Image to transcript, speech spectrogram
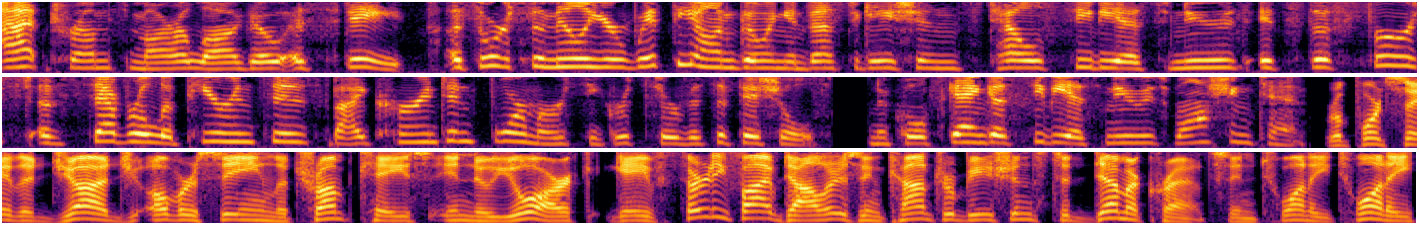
at Trump's Mar a Lago estate. A source familiar with the ongoing investigations tells CBS News it's the first of several appearances by current and former Secret Service officials. Nicole Sganga, CBS News, Washington. Reports say the judge overseeing the Trump case in New York gave $35 in contributions to Democrats in 2020,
